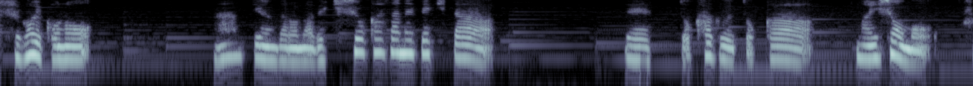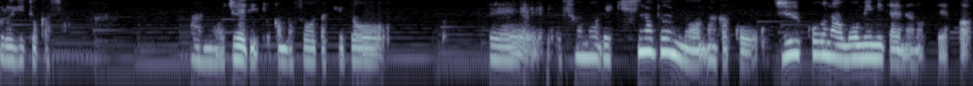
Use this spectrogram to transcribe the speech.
すごいこのなんて言うんだろうな、歴史を重ねてきた、えー、っと、家具とか、まあ衣装も古着とかさ、あの、ジュエリーとかもそうだけど、で、その歴史の分のなんかこう、重厚な重みみたいなのってやっぱ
